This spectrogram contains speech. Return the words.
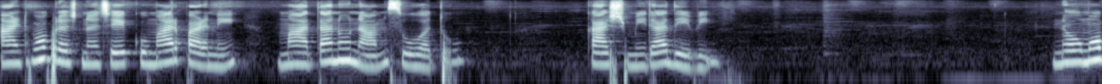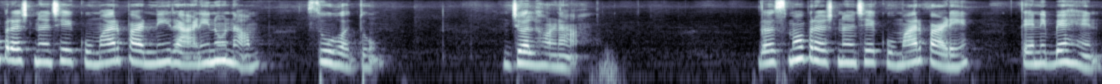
આઠમો પ્રશ્ન છે કુમારપાળની માતાનું નામ શું હતું? કાશ્મીરા દેવી. નવમો પ્રશ્ન છે કુમારપાળની રાણીનું નામ શું હતું? જલહણા. દસમો પ્રશ્ન છે કુમારપાળે તેની બહેન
